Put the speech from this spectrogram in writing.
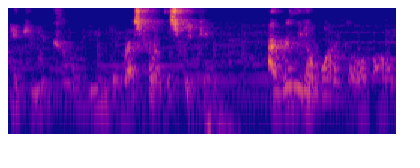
Hey, can you come with me to the restaurant this weekend? I really don't want to go alone.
